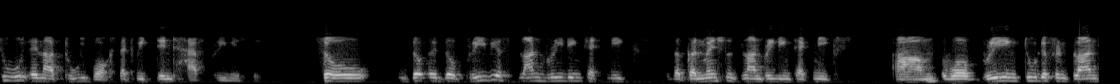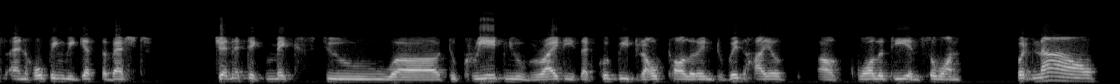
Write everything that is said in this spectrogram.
tool in our toolbox that we didn't have previously. So the, the previous plant breeding techniques, the conventional plant breeding techniques, um, were breeding two different plants and hoping we get the best genetic mix to uh, to create new varieties that could be drought tolerant with higher uh, quality and so on. But now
